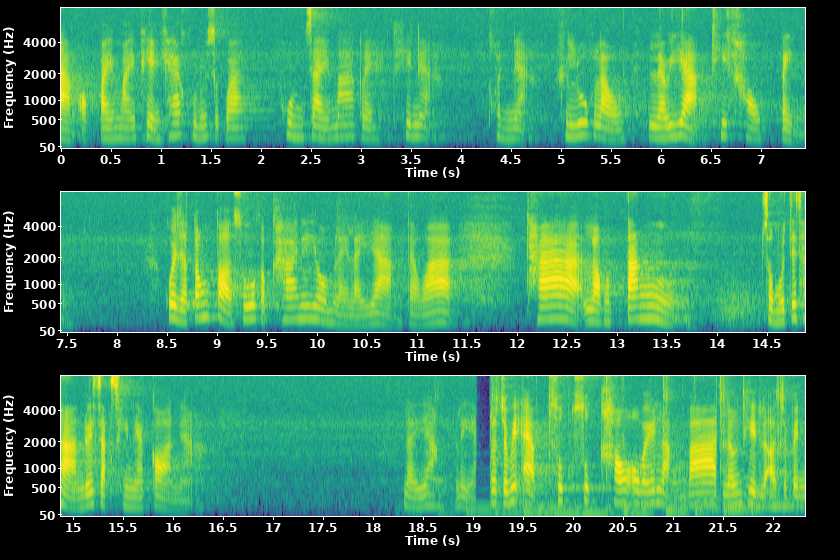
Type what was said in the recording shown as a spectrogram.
ต่างออกไปไหมเพียงแค่คุณรู้สึกว่าภูมิใจมากเลยที่เนี่ยคนเนี่ยคือลูกเราแล้วอย่างที่เขาเป็นควรจะต้องต่อสู้กับค่านิยมหลาย ๆ อย่าง แต่ว่าถ้าลองตั้งสมมุติฐานด้วยจากสิ่งนี้ก่อนเนี่ยหลายอย่างเปลี่ยน เราจะไม่แอบซุกซุกเขาเอาไว้หลังบ้าน แล้วบางทีเราอาจจะเป็น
